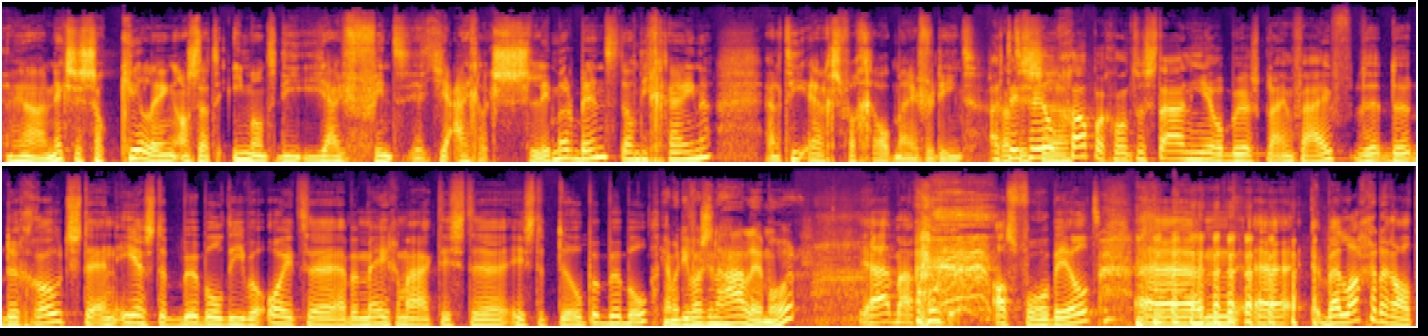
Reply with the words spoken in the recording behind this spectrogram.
ja, niks is zo killing als dat iemand die jij vindt dat je eigenlijk slimmer bent dan diegene. En dat die ergens veel geld mee verdient. Het dat is, heel eh, grappig, want we staan hier op Beursplein 5. De, de, de grootste en eerste bubbel die we ooit hebben meegemaakt is de, is de tulpenbubbel. Ja, maar die was in Haarlem hoor. Ja, maar goed, als voorbeeld. Ehm, eh, wij lachen er altijd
